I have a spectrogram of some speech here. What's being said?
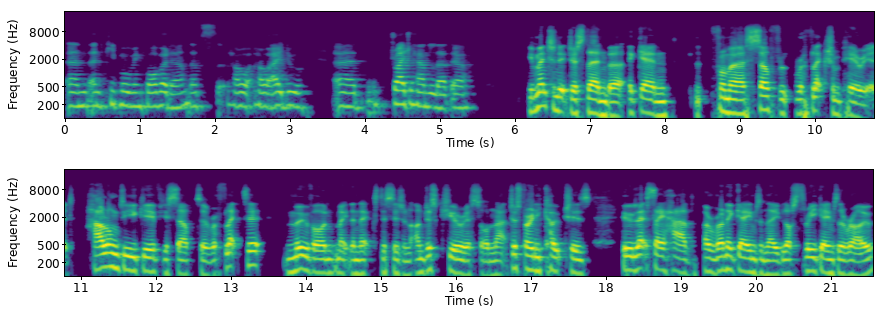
and and keep moving forward. Yeah, that's how how I do. Uh, try to handle that. Yeah. You mentioned it just then, but again, from a self reflection period, how long do you give yourself to reflect it, move on, make the next decision? I'm just curious on that, just for any coaches who, let's say, have a run of games and they've lost three games in a row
